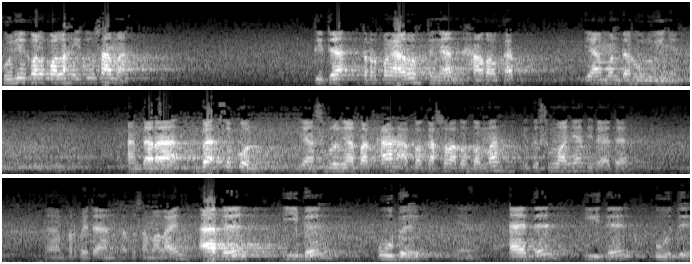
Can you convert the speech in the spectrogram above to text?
bunyi qalqalah itu sama. Tidak terpengaruh dengan harokat yang mendahuluinya. Antara ba sukun yang sebelumnya fathah atau kasrah atau dhammah itu semuanya tidak ada nah, perbedaan satu sama lain. Ada, ibe, ube. Ya. Ada, ide, ude.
